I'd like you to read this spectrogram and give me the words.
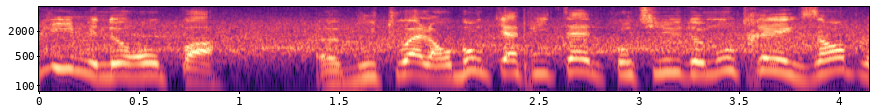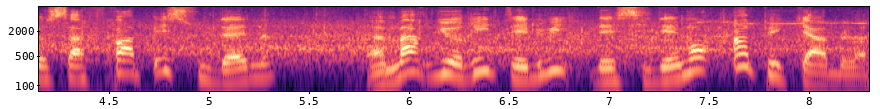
plie mais ne rompt pas. Euh, Boutoil en bon capitaine continue de montrer l'exemple. Sa frappe est soudaine. Euh, Marguerite est lui décidément impeccable.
